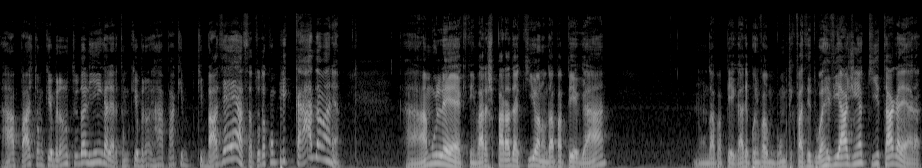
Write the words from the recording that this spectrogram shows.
Rapaz, estamos quebrando tudo ali, hein, galera. Estamos quebrando. Rapaz, que, que base é essa? Toda complicada, mané. Ah, moleque. Tem várias paradas aqui, ó. Não dá pra pegar. Não dá pra pegar. Depois vamos ter que fazer duas viagens aqui, tá, galera?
